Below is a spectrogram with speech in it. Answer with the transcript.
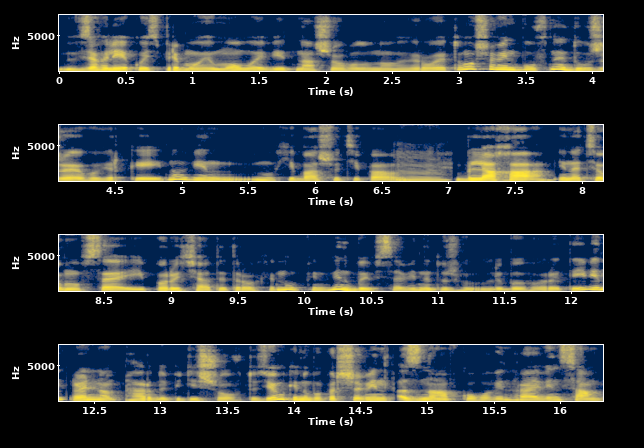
взагалі якоїсь прямої мови від нашого головного героя, тому що він був не дуже говіркий. Ну він ну хіба що, типа. Мгм. Бляха, і на цьому все, і поричати трохи. Ну він він бився, він не дуже любив говорити. І він реально гарно підійшов до зйомки. Ну, по-перше, він знав, кого він грає. Він сам,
